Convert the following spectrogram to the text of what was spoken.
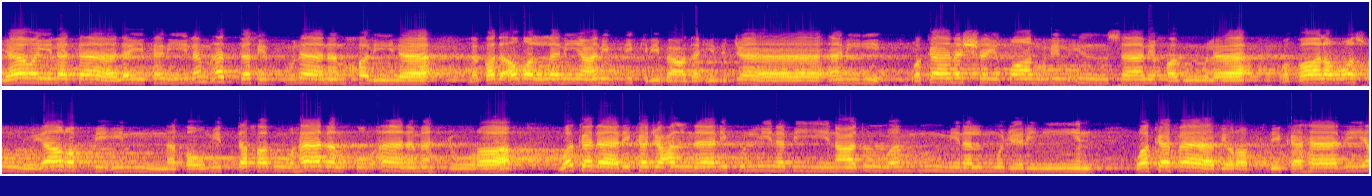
يا ويلتى ليتني لم أتخذ فلانا خليلا. لقد أضلني عن الذكر بعد إذ جاءني وكان الشيطان للإنسان خذولا وقال الرسول يا رب إن قوم اتخذوا هذا القرآن مهجورا وكذلك جعلنا لكل نبي عدوا من المجرمين وكفى بربك هاديا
